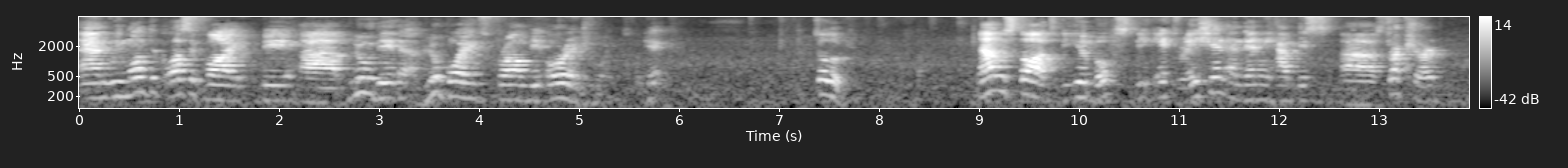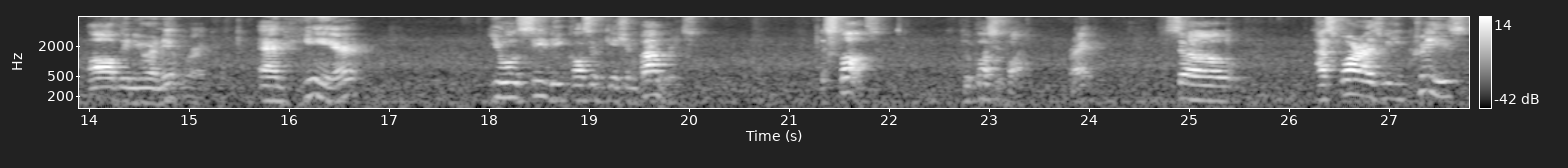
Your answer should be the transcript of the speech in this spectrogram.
and we want to classify the uh, blue data, blue points from the orange points. Okay. So look. Now we start the epochs, the iteration, and then we have this uh, structure of the neural network. And here you will see the classification boundaries. It starts to classify, right? So as far as we increase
